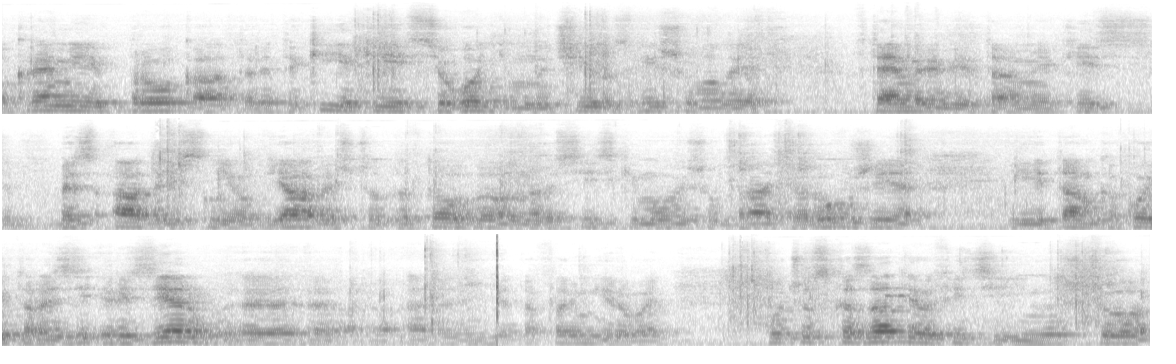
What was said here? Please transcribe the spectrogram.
окремі провокатори, такі, які сьогодні вночі розвішували в темряві там якісь безадресні обяви щодо того на російській мові, щоб брати оружие і там какой-то резерв е, е, где-то. Хочу сказати офіційно, що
